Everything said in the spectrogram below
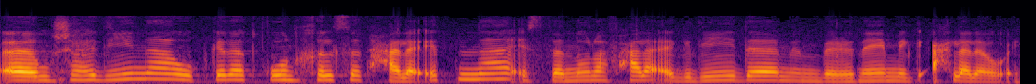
آه، مشاهدينا وبكده تكون خلصت حلقتنا. استنونا في حلقة جديدة من برنامج أحلى لوقات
